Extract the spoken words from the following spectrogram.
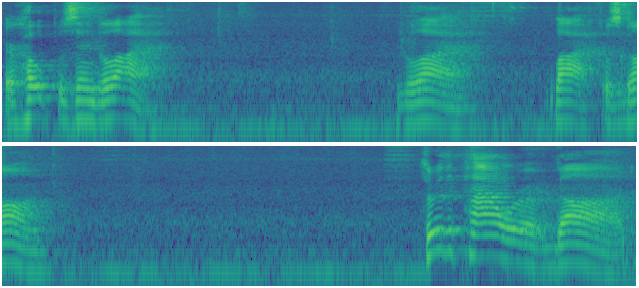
Their hope was in Goliath. Goliath, life was gone. Through the power of God,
